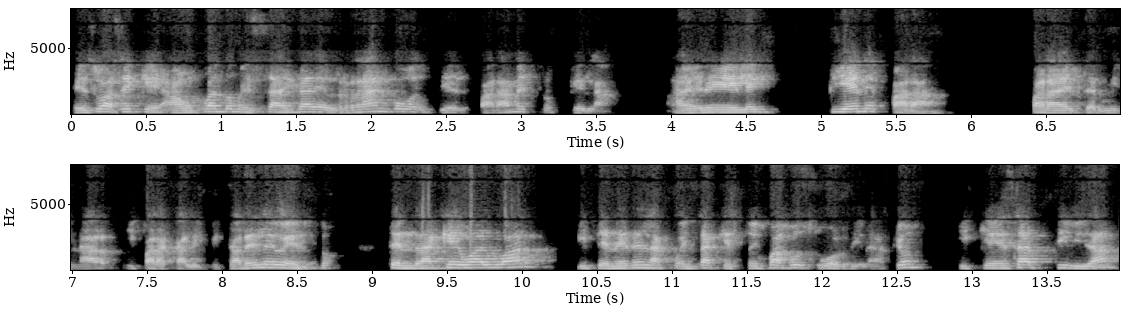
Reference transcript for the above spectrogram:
Eso hace que aun cuando me salga del rango del parámetro que la ARL tiene para, para determinar y para calificar el evento, tendrá que evaluar y tener en la cuenta que estoy bajo subordinación y que esa actividad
